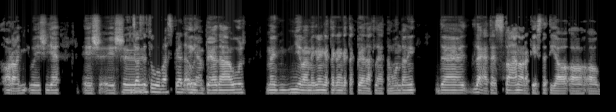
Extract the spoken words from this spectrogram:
arany, és ugye, és, és Just the two of us például. igen, például, meg nyilván még rengeteg-rengeteg példát lehetne mondani, de lehet ez talán arra készteti a, a, a,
